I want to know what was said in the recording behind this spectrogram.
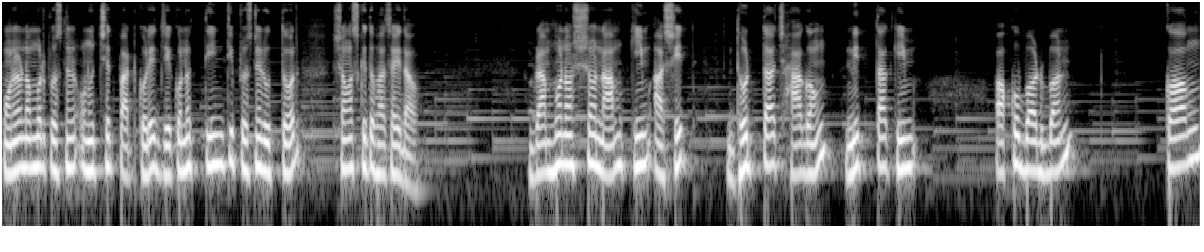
পনেরো নম্বর প্রশ্নের অনুচ্ছেদ পাঠ করে যে কোনো তিনটি প্রশ্নের উত্তর সংস্কৃত ভাষায় দাও। ব্রাহ্মণস্য নাম কিম আসিত, ধূর্তা ছাগং নিত্যা কিম অকুবর্বন কং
